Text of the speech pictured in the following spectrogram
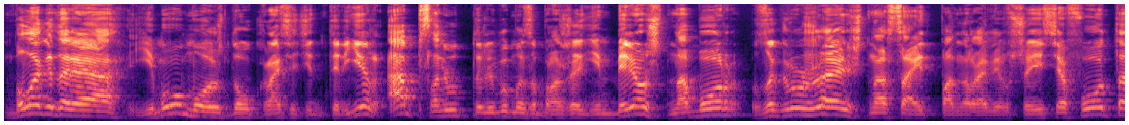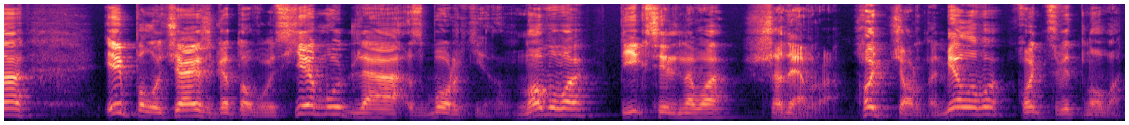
Благодаря ему можно украсить интерьер абсолютно любым изображением. Берешь набор, загружаешь на сайт понравившееся фото и получаешь готовую схему для сборки нового пиксельного шедевра. Хоть черно-белого, хоть цветного.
